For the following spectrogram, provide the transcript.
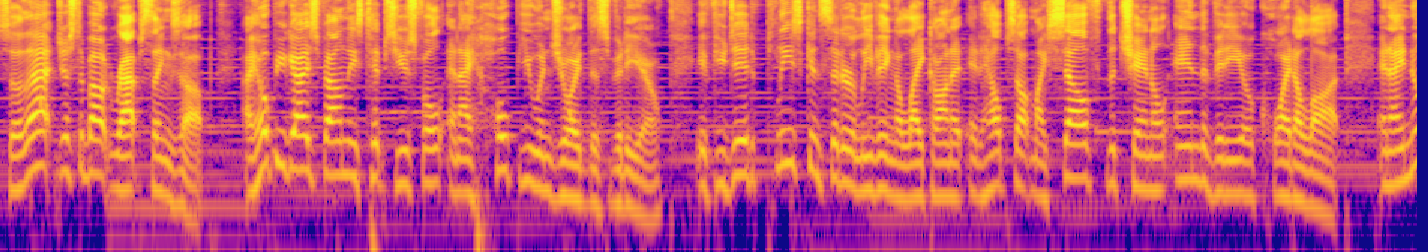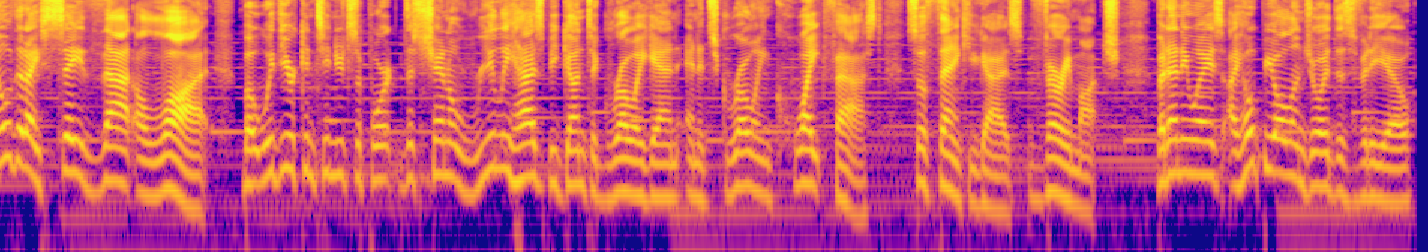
So that just about wraps things up. I hope you guys found these tips useful and I hope you enjoyed this video. If you did, please consider leaving a like on it. It helps out myself, the channel, and the video quite a lot. And I know that I say that a lot, but with your continued support, this channel really has begun to grow again and it's growing quite fast. So thank you guys very much. But anyways, I hope you all enjoyed this video.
